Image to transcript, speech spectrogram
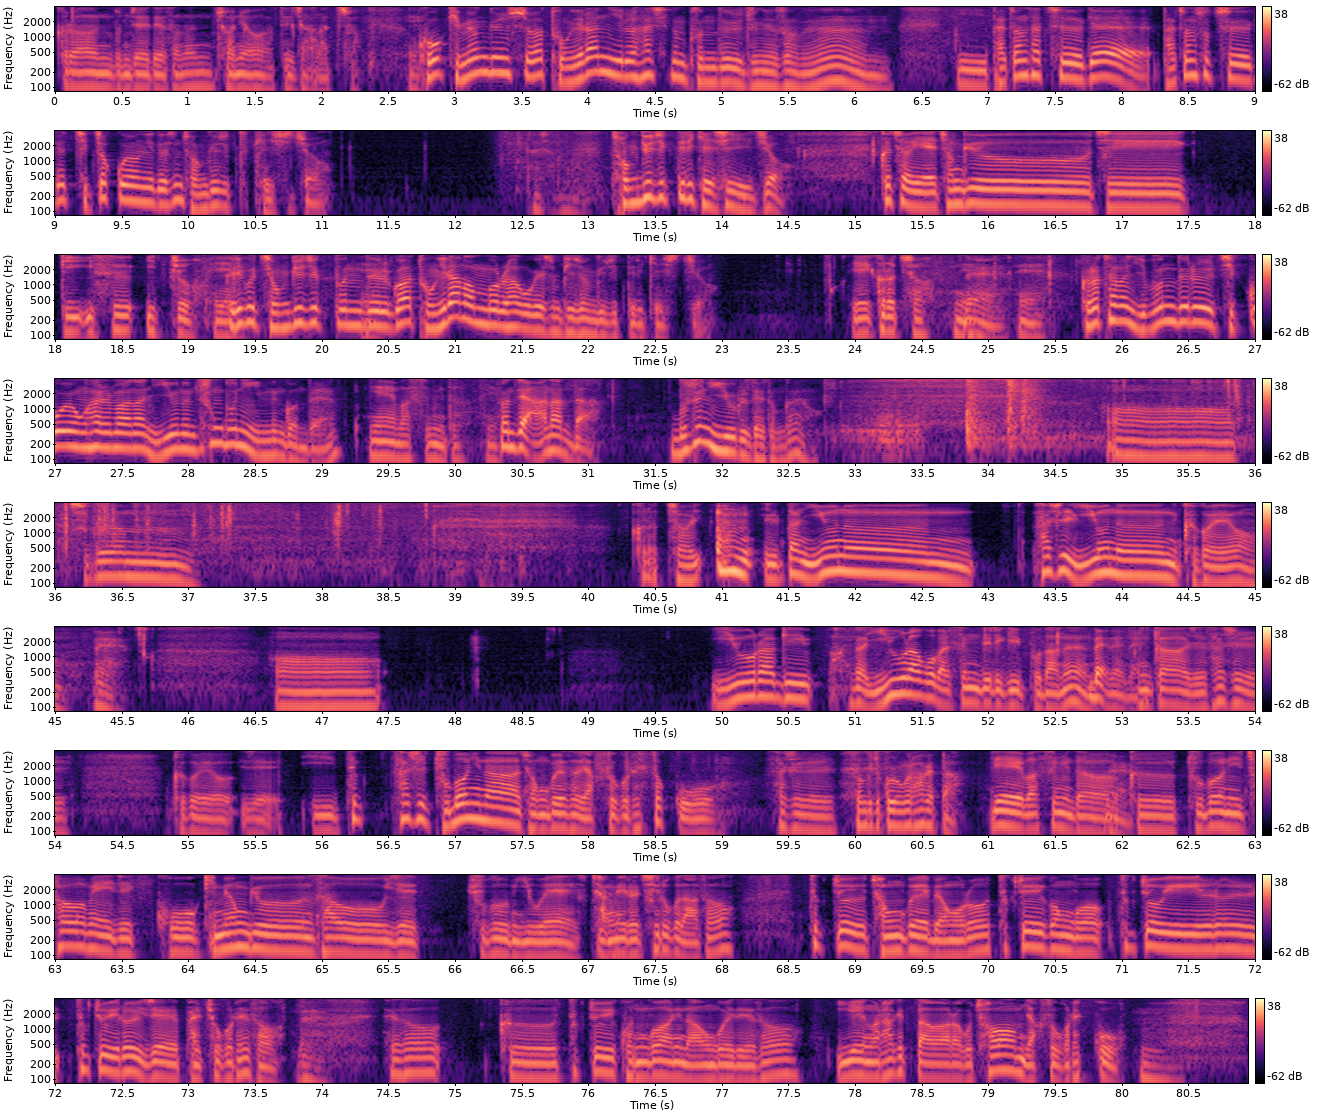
그런 문제에 대해서는 전혀 되지 않았죠. 예. 고 김영균 씨와 동일한 일을 하시는 분들 중에서는 이 발전사 측에 발전소 측에 직접 고용이 되신 정규직도 계시죠. 다시 한번. 정규직들이 계시죠. 그렇죠. 예, 정규직이 있, 있죠. 예. 그리고 정규직 분들과 예. 동일한 업무를 하고 계신 비정규직들이 계시죠. 예, 그렇죠. 예. 네. 예. 그렇다면 이분들을 직고용할 만한 이유는 충분히 있는 건데. 예, 맞습니다. 예. 현재 안 한다. 무슨 이유를 대던가요? 어, 지금 그렇죠. 일단 이유는 사실 이유는 그거예요. 네. 어 이유라기 그러니까 이유라고 말씀드리기보다는 네네네. 그러니까 이제 사실 그거예요. 이제 이 특 사실 두 번이나 정부에서 약속을 했었고 사실 정규직 고용을 하겠다. 네 맞습니다. 네. 그두 번이 처음에 이제 고 김영균 사후 이제 죽음 이후에 장례를 치르고 나서 특조 정부의 명으로 특조위 공고 특조위를 특조위를 이제 발족을 해서 네. 해서 그 특조위 권고안이 나온 거에 대해서 이행을 하겠다라고 처음 약속을 했고 음.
